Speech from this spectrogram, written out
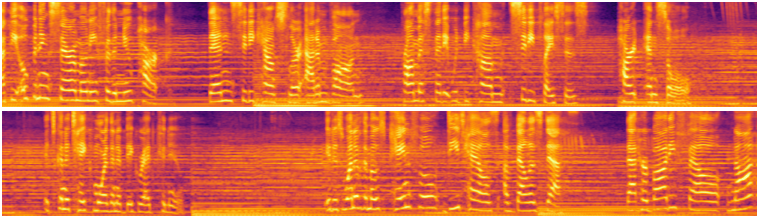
At the opening ceremony for the new park, then City Councilor Adam Vaughan promised that it would become City Place's heart and soul. It's going to take more than a big red canoe. It is one of the most painful details of Bella's death that her body fell not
